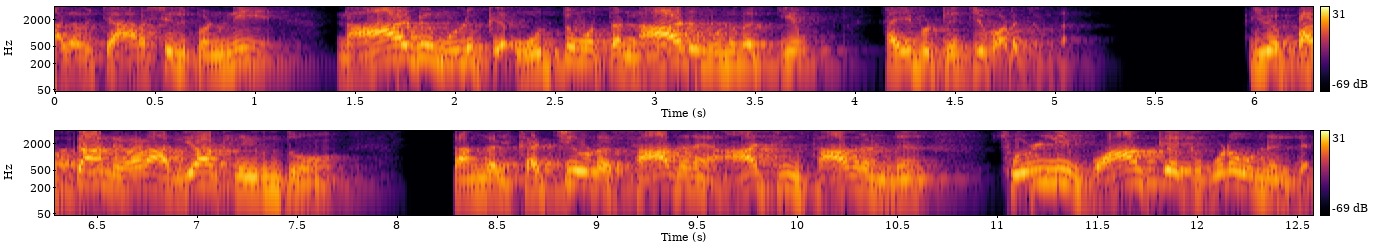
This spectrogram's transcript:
அதை வச்சு அரசியல் பண்ணி நாடு முழுக்க ஒட்டுமொத்த நாடு முழுமைக்கும் கைப்பற்றிச்சு படைச்சிருந்தார் இவ பத்தாண்டு காலம் அதிகாரத்தில் இருந்தும் தங்கள் கட்சியோட சாதனை ஆட்சியின் சாதனைன்னு சொல்லி வாக்கேற்க கூட ஒன்றும் இல்லை.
